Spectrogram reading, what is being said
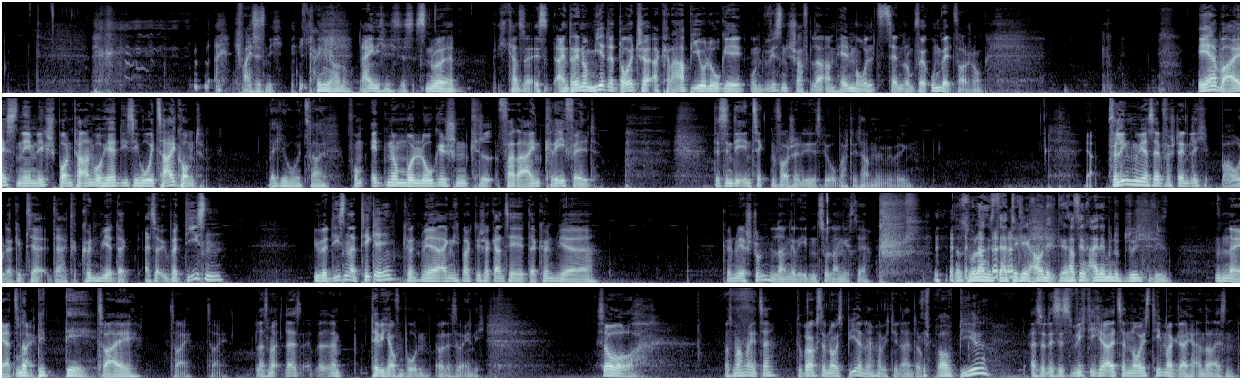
Ich weiß es nicht. Ich, Keine Ahnung. nein, ich, das ist nur, ich kann es ein renommierter deutscher Agrarbiologe und Wissenschaftler am Helmholtz-Zentrum für Umweltforschung. Er weiß nämlich spontan, woher diese hohe Zahl kommt. Welche hohe Zahl? Vom Ethnomologischen Verein Krefeld. Das sind die Insektenforscher, die das beobachtet haben im Übrigen. Ja, verlinken wir selbstverständlich. Wow, da gibt's ja, da, da könnten wir, da, also über diesen, über diesen Artikel könnten wir eigentlich praktisch eine ganze, da könnten wir, können wir stundenlang reden, so lang ist der. So lang ist der Artikel auch nicht. Den hast du in einer Minute durchgelesen. Naja, Na zwei. bitte. Zwei, zwei, zwei. Lass mal, lass, dann Teppich auf dem Boden oder so ähnlich. So, was machen wir jetzt? Du brauchst ein neues Bier, ne? Habe ich den Eindruck. Ich brauche Bier. Also das ist wichtiger als ein neues Thema gleich anreißen.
